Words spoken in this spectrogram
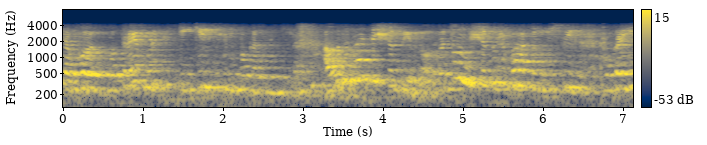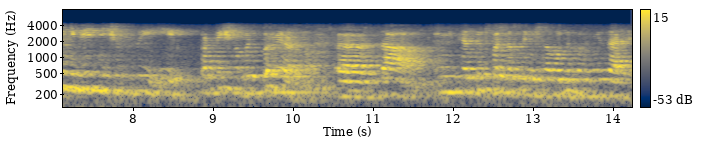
конвертується в потребності і кількісні показники. Але ви знаєте, що дивно? При тому, що дуже багато зусиль в Україні в різні часи і практично безперервно е, за ініціатив перш за все міжнародних організацій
